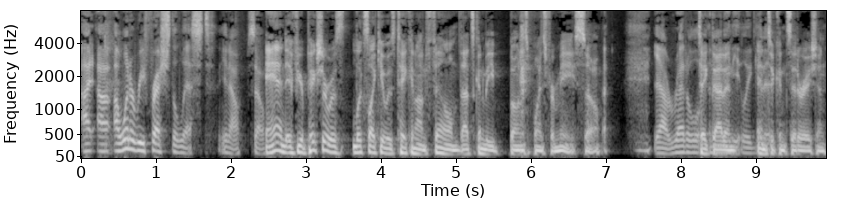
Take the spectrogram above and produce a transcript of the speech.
I, I, I want to refresh the list, you know. So And if your picture was looks like it was taken on film, that's going to be bonus points for me. So yeah, Red will take that in, into it. consideration.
